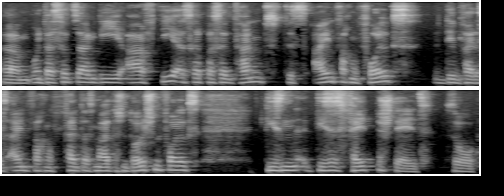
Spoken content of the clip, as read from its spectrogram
Ähm, und dass sozusagen die AfD als Repräsentant des einfachen Volks, in dem Fall des einfachen phantasmatischen deutschen Volks, diesen, dieses Feld bestellt. So,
